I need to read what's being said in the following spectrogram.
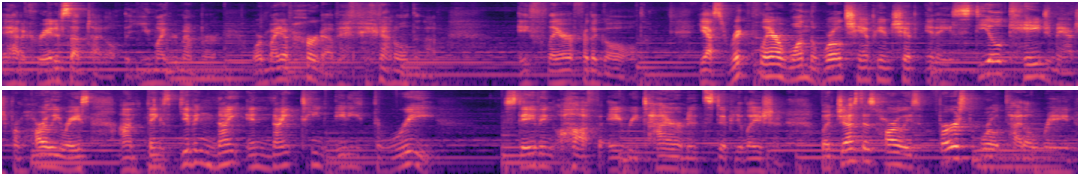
It had a creative subtitle that you might remember or might have heard of if you're not old enough A Flair for the Gold. Yes, Ric Flair won the World Championship in a steel cage match from Harley Race on Thanksgiving night in 1983 staving off a retirement stipulation. But just as Harley's first world title reign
